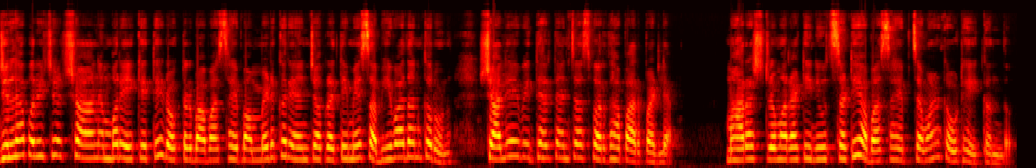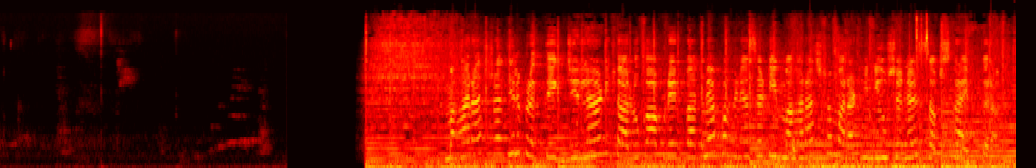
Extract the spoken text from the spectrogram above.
जिल्हा परिषद शाळा नंबर एक येथे डॉक्टर बाबासाहेब आंबेडकर यांच्या प्रतिमेस अभिवादन करून शालेय विद्यार्थ्यांच्या स्पर्धा पार पाडल्या. महाराष्ट्र मराठी न्यूजसाठी आबासाहेब चव्हाण कवठे एकंद. महाराष्ट्रातील प्रत्येक जिल्हा आणि तालुका अपडेट बातम्या पाहण्यासाठी Maharashtra Marathi news channel subscribe करा.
